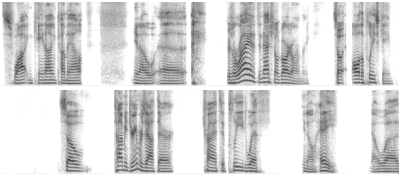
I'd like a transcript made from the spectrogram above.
SWAT and K9 come out. You know, uh, there's a riot at the National Guard Armory. So all the police came. So Tommy Dreamer's out there trying to plead with, you know, hey, know, uh,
